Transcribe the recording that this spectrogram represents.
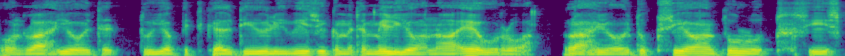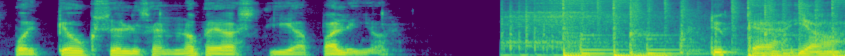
on lahjoitettu jo pitkälti yli 50 miljoonaa euroa. Lahjoituksia on tullut siis poikkeuksellisen nopeasti ja paljon. Tykkää, jaa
